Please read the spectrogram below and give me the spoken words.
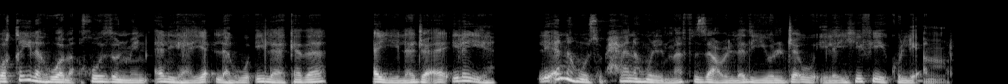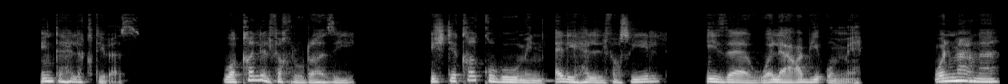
وقيل هو مأخوذ من أله يأله إلى كذا أي لجأ إليه لأنه سبحانه المفزع الذي يلجأ إليه في كل أمر. انتهى الاقتباس. وقال الفخر الرازي اشتقاقه من أله الفصيل إذا ولع بأمه. والمعنى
